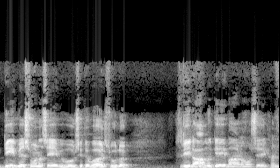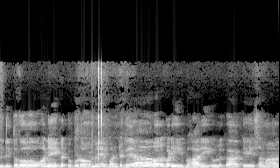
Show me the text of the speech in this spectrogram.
दिव्य स्वर्ण से विभूषित वह शूल श्री राम के बाणों से खंडित हो अनेक टुकड़ों में बंट गया और बड़ी भारी उल्का के समान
